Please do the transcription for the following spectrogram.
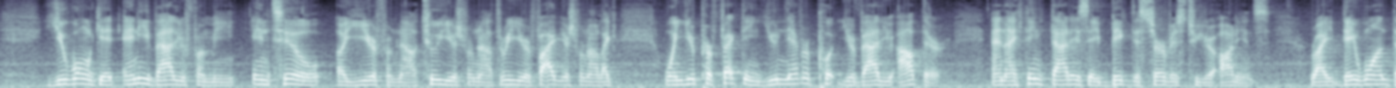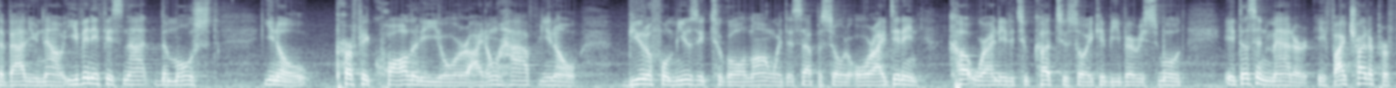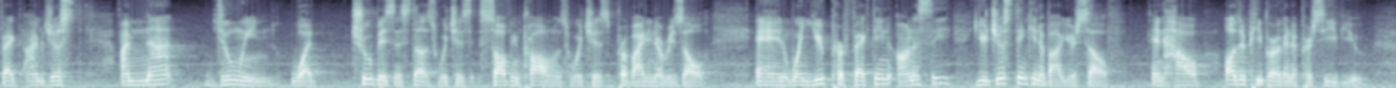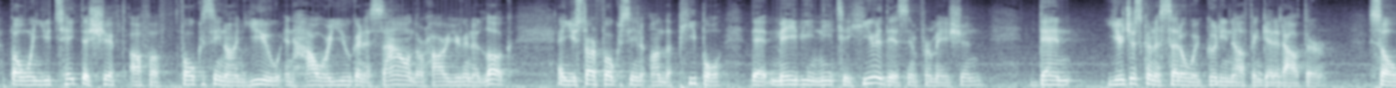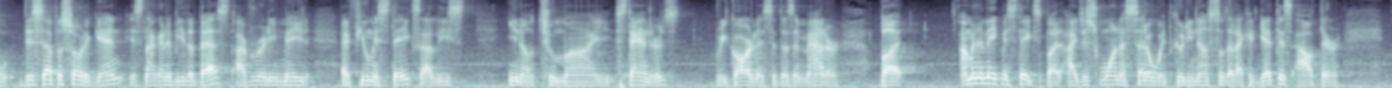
you won't get any value from me until a year from now, two years from now, three years, five years from now. Like when you're perfecting, you never put your value out there. And I think that is a big disservice to your audience, right? They want the value now, even if it's not the most, you know, perfect quality or I don't have, you know, beautiful music to go along with this episode or I didn't cut where I needed to cut to so it could be very smooth. It doesn't matter. If I try to perfect, I'm just I'm not doing what true business does, which is solving problems, which is providing a result. And when you're perfecting, honestly, you're just thinking about yourself and how other people are going to perceive you. But when you take the shift off of focusing on you and how are you going to sound or how are you going to look, and you start focusing on the people that maybe need to hear this information, then you're just going to settle with good enough and get it out there. So this episode again is not going to be the best. I've already made a few mistakes, at least you know to my standards. Regardless, it doesn't matter. But I'm gonna make mistakes, but I just want to settle with good enough so that I could get this out there,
